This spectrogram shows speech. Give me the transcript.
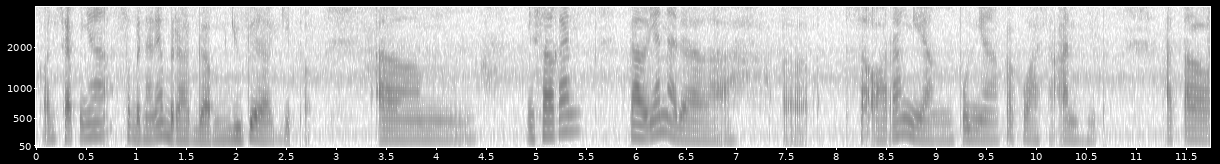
konsepnya sebenarnya beragam juga gitu. Um, misalkan kalian adalah uh, seorang yang punya kekuasaan gitu atau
